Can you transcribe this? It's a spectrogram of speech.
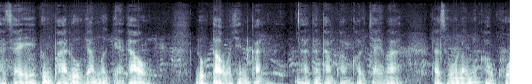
อาศัยพึ่งพาลูกยามเมื่อแก่เท่า ลูกเต้าก็เช่นกันต้องทำความเข้าใจว่า ถ้าสมมติเรามีครอบครัว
